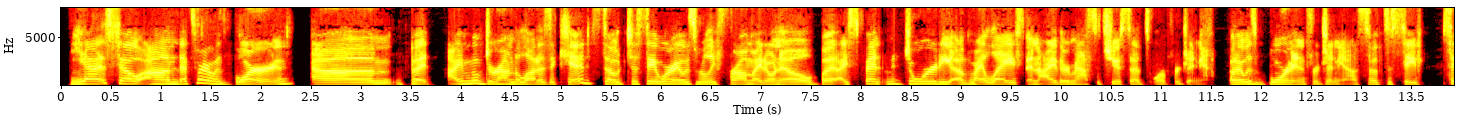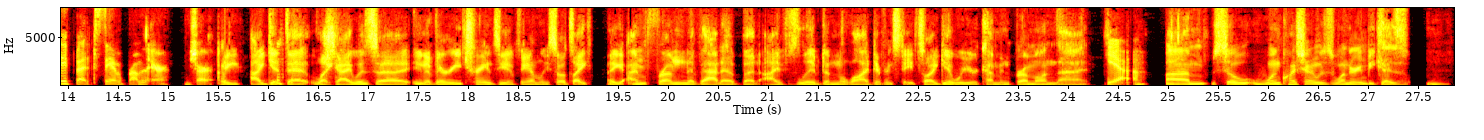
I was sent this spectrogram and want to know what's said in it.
Yeah, so um, that's where I was born. Um, but I moved around a lot as a kid. So to say where I was really from, I don't know. But I spent majority of my life in either Massachusetts or Virginia. But I was born in Virginia, so it's a safe safe bet to say I'm from there. I'm sure. I, I get that. Like I was uh, in a very transient family, so it's like like I'm from Nevada, but I've lived in a lot of different states, so I get where you're coming from on that. Yeah. Um, so one question I was wondering because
